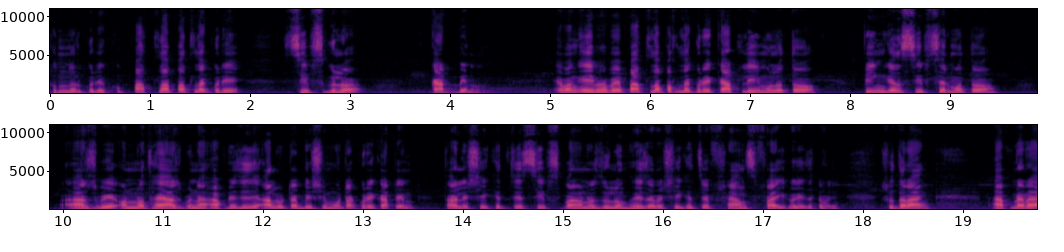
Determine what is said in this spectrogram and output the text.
সুন্দর করে, খুব পাতলা পাতলা করে চিপসগুলো কাটবেন। এবং এইভাবে পাতলা পাতলা করে কাটলেই মূলত পিঙ্গেল চিপসের মতো আসবে, অন্যথায় আসবে না। আপনি যদি আলুটা বেশি মোটা করে কাটেন তাহলে সেক্ষেত্রে চিপস বানানো জুলুম হয়ে যাবে, সেক্ষেত্রে ফ্রান্স ফ্রাই হয়ে যাবে। সুতরাং আপনারা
